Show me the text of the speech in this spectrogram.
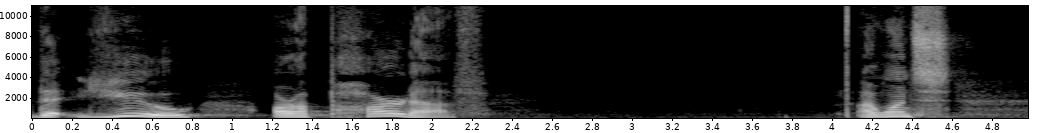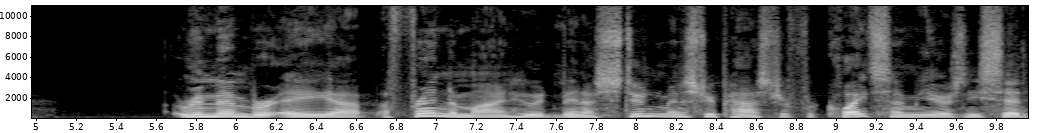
that you are a part of? I once remember a, uh, a friend of mine who had been a student ministry pastor for quite some years, and he said,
